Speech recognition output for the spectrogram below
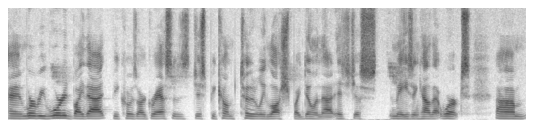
And we're rewarded by that because our grasses just become totally lush by doing that. It's just amazing how that works. Um,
